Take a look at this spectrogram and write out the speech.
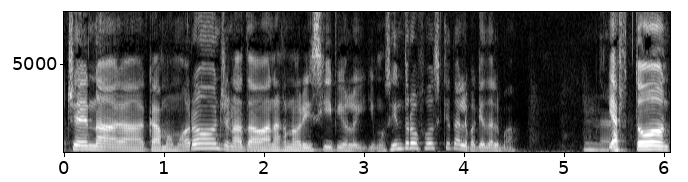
και να κάνω μωρό και να τα αναγνωρίσει η βιολογική μου σύντροφος κτλ. κτλ. Ναι. Γι' αυτό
